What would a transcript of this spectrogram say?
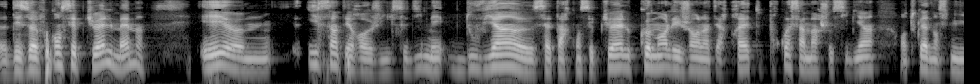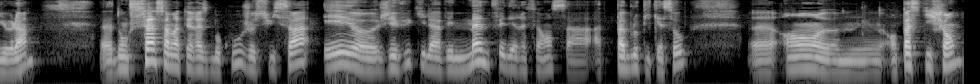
euh, des œuvres conceptuelles même. Et euh, il s'interroge, il se dit, mais d'où vient cet art conceptuel? Comment les gens l'interprètent? Pourquoi ça marche aussi bien, en tout cas dans ce milieu-là? Donc ça, ça m'intéresse beaucoup, je suis ça, et j'ai vu qu'il avait même fait des références à, Pablo Picasso en, euh, en pastichant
